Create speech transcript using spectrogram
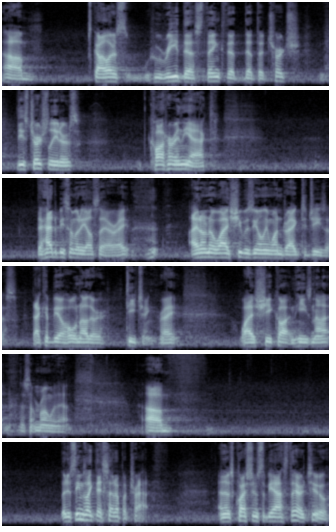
Um, scholars who read this think that, that the church, these church leaders, caught her in the act. There had to be somebody else there, right? I don't know why she was the only one dragged to Jesus. That could be a whole other teaching, right? Why is she caught and he's not? There's something wrong with that. Um, but it seems like they set up a trap. And there's questions to be asked there, too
